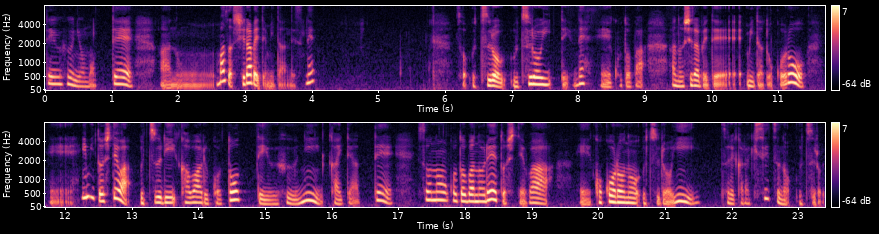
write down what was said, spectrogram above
ていうふうに思っあのまずは調べてみたんですね。そう移ろう移ろいっていうね、えー、言葉あの調べてみたところ、えー、意味としては移り変わることっていうふうに書いてあってその言葉の例としては、えー、心の移ろいそれから季節の移ろいっ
